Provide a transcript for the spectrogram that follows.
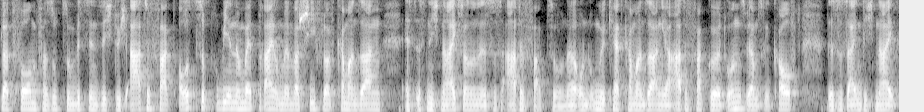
Plattform, versucht so ein bisschen sich durch Artefakt auszuprobieren im Web 3. Und wenn was schief läuft, kann man sagen, es ist nicht Nike, sondern es ist Artefakt so. Ne? Und umgekehrt kann man sagen, ja, Artefakt gehört uns, wir haben es gekauft, das ist eigentlich Nike.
